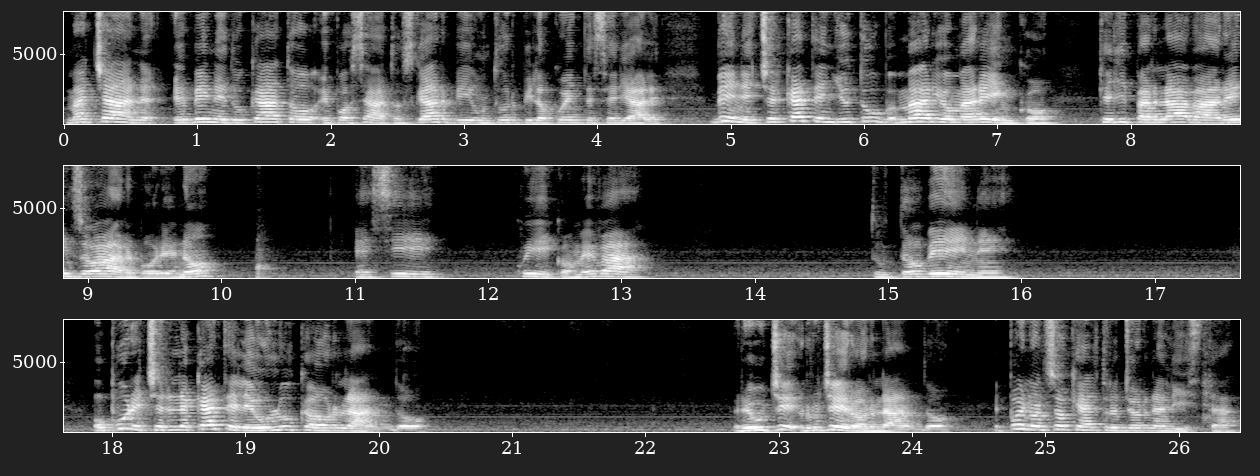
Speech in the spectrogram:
Machan è ben educato e posato sgarbi un turpiloquente seriale. Bene cercate in youtube mario marenco che gli parlava a renzo arbore no? E eh sì qui come va? Tutto bene. Oppure cercate leoluca orlando. Ruggero orlando. E poi non so che altro giornalista.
